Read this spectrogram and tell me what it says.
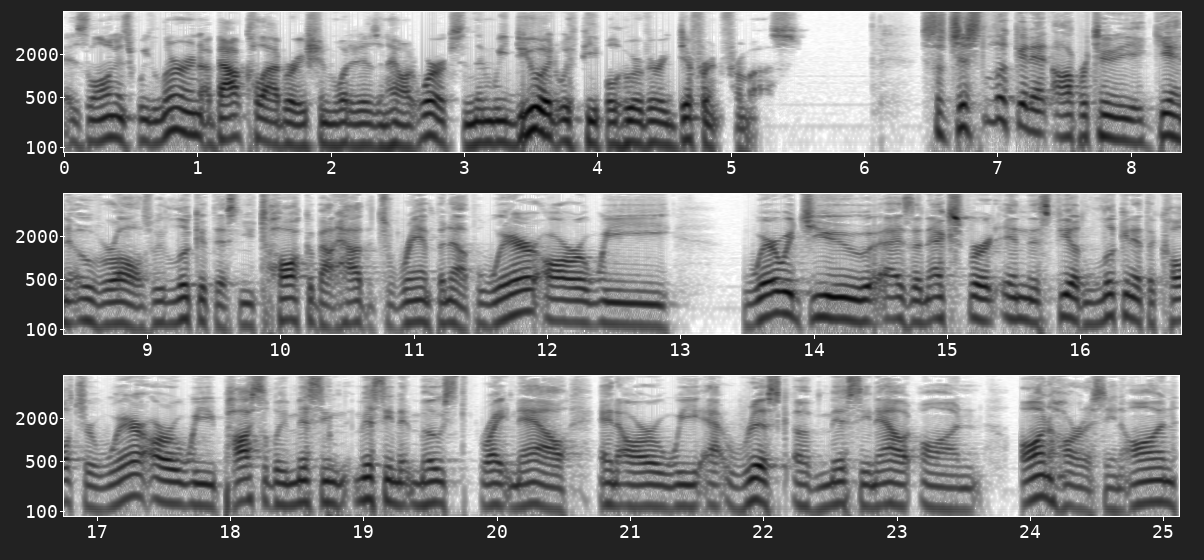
as long as we learn about collaboration, what it is and how it works. And then we do it with people who are very different from us. So just looking at opportunity again overall, as we look at this and you talk about how it's ramping up, where are we? Where would you, as an expert in this field, looking at the culture, where are we possibly missing missing it most right now, and are we at risk of missing out on on harnessing, on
